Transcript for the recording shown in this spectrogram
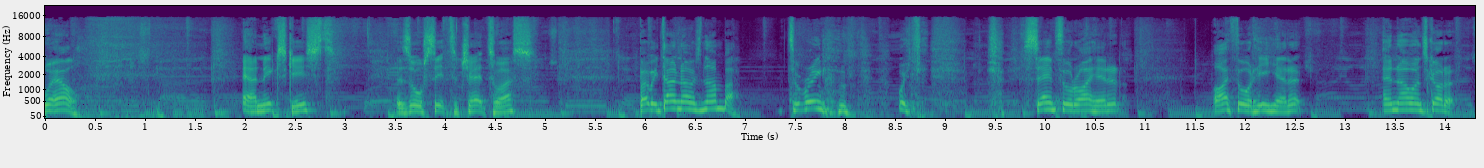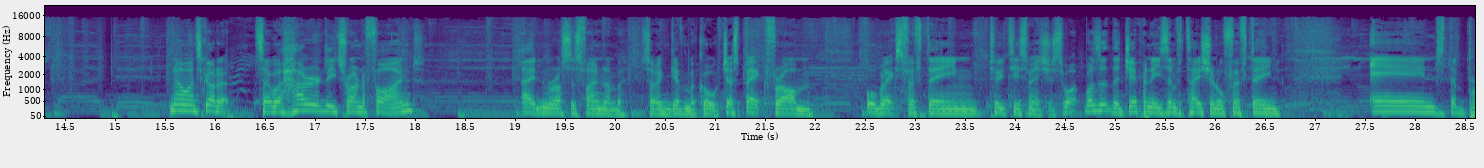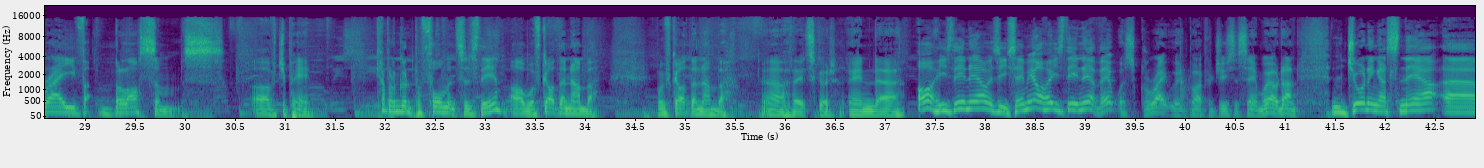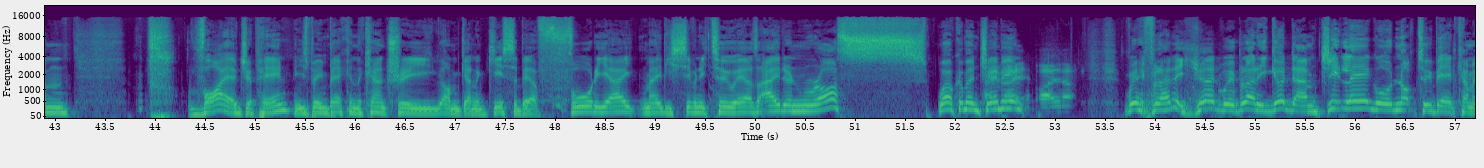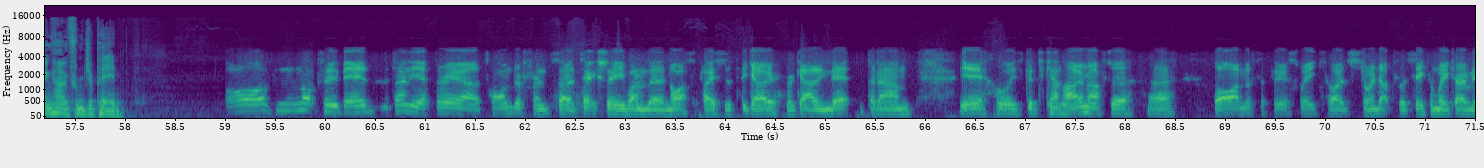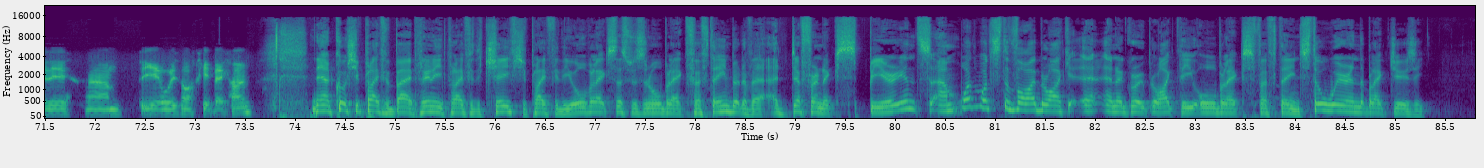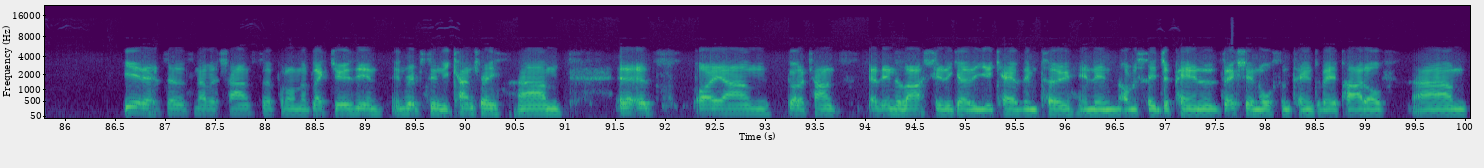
Well, our next guest is all set to chat to us, but we don't know his number to ring him. We, Sam thought I had it, I thought he had it, and no one's got it. No one's got it. So we're hurriedly trying to find Aidan Ross's phone number so we can give him a call. Just back from All Blacks 15, two test matches. What was it? The Japanese Invitational 15 and the Brave Blossoms of Japan. A couple of good performances there. Oh, we've got the number. We've got the number. Oh, that's good. And uh, oh, he's there now, is he, Sammy? Oh, he's there now. That was great work by producer Sam. Well done. And joining us now. Um, via Japan. He's been back in the country, I'm going to guess, about 48, maybe 72 hours. Aidan Ross, welcome in, champion. Hey, mate. We're bloody good. We're bloody good. Um, jet lag or not too bad coming home from Japan? oh, not too bad. It's only a three-hour time difference, so it's actually one of the nicer places to go regarding that. But um, yeah, always good to come home after. Uh, well, I missed the first week. I just joined up for the second week over there. Um, but yeah, always nice to get back home. Now, of course, you play for Bay Plenty, you play for the Chiefs, you play for the All Blacks. This was an All Black 15, bit of a, a different experience. Um, what, what's the vibe like in a group like the All Blacks 15? Still wearing the black jersey? yeah, that's it's another chance to put on the black jersey and, and represent your country. Um, it, it's I um, got a chance at the end of last year to go to the UK with them too, and then obviously Japan. It's actually an awesome team to be a part of. Um,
